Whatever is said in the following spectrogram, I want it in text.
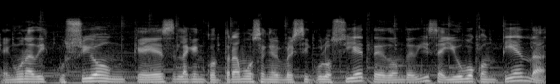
en una discusión que es la que encontramos en el versículo 7, donde dice, y hubo contienda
